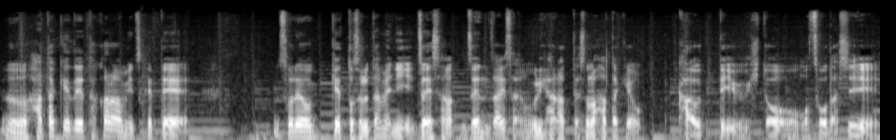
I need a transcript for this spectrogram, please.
うん、畑で宝を見つけてそれをゲットするために財産全財産を売り払ってその畑を買うっていう人もそうだし、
